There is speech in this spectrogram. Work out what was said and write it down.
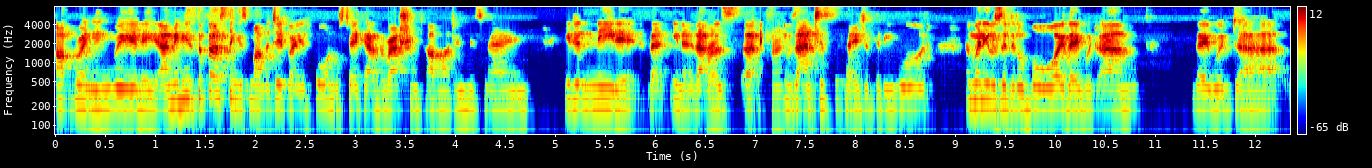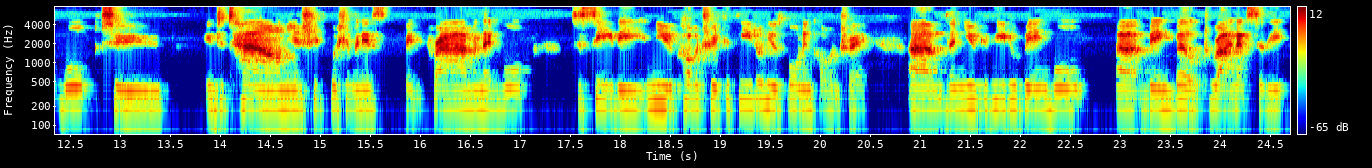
upbringing really. I mean he's the first thing his mother did when he was born was take out a ration card in his name he didn't need it but you know that right. was uh, right. it was anticipated that he would and when he was a little boy they would um, they would uh, walk to into town. You know, she'd push him in his big pram, and they'd walk to see the new Coventry Cathedral. He was born in Coventry. Um, the new cathedral being bought, uh, being built right next to the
